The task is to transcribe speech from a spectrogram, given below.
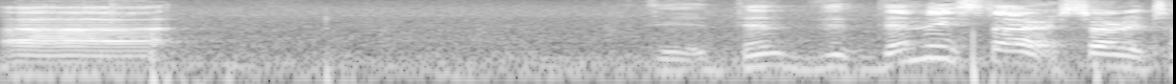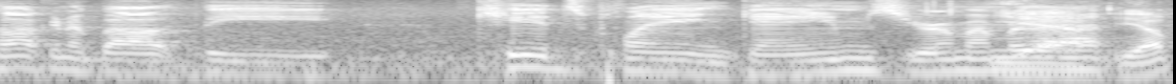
Uh, th- then, th- then they start started talking about the kids playing games. You remember Yeah, that? yep.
